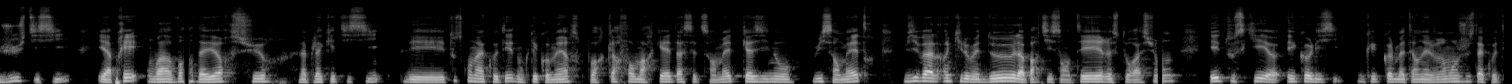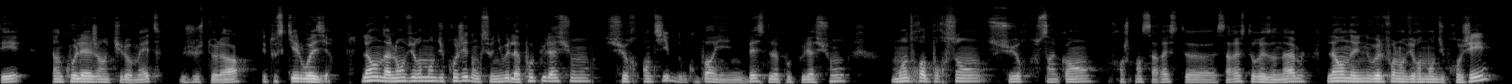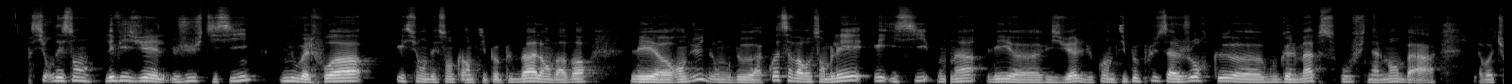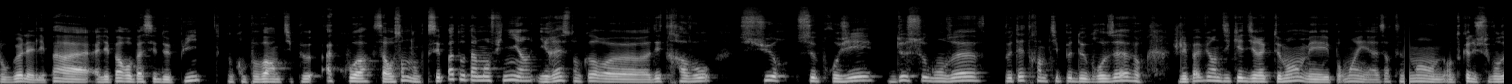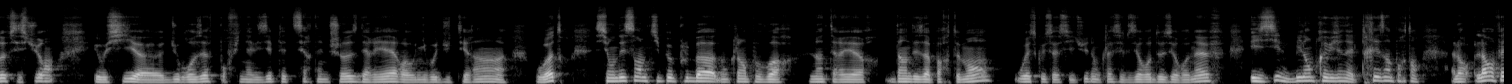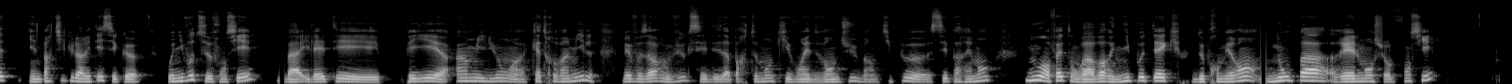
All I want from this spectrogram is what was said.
juste ici. Et après, on va avoir d'ailleurs sur la plaquette ici les, tout ce qu'on a à côté, donc les commerces, on peut voir Carrefour Market à 700 mètres, Casino 800 mètres, Vival 1 km 2, la partie santé, restauration et tout ce qui est euh, école ici. Donc école maternelle vraiment juste à côté, un collège à 1 km juste là et tout ce qui est loisirs. Là, on a l'environnement du projet, donc c'est au niveau de la population sur Antibes. Donc on voir, il y a une baisse de la population moins 3% sur 5 ans. Franchement, ça reste, euh, ça reste raisonnable. Là, on a une nouvelle fois l'environnement du projet. Si on descend les visuels juste ici, une nouvelle fois, et si on descend encore un petit peu plus bas, là, on va avoir les euh, rendus, donc de à quoi ça va ressembler. Et ici, on a les euh, visuels, du coup, un petit peu plus à jour que Google Maps, où finalement, bah, la voiture Google, elle n'est pas, est pas repassée depuis. Donc, on peut voir un petit peu à quoi ça ressemble. Donc, c'est pas totalement fini. Hein. Il reste encore des travaux sur ce projet, de secondes œuvres, peut-être un petit peu de gros œuvres. Je ne l'ai pas vu indiqué directement, mais pour moi, il y a certainement, en tout cas, du second œuvre, c'est sûr, hein, et aussi du gros œuvre pour finaliser peut-être certaines choses derrière au niveau du terrain ou autre. Si on descend un petit peu plus bas, donc là, on peut voir l'intérieur d'un des appartements. Où est-ce que ça se situe? Donc là, c'est le 0209. Et ici, le bilan prévisionnel, très important. Alors là, en fait, il y a une particularité, c'est que au niveau de ce foncier, bah, il a été payé 1 80 000, mais il faut savoir que vu que c'est des appartements qui vont être vendus ben, un petit peu séparément, nous en fait on va avoir une hypothèque de premier rang, non pas réellement sur le foncier,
